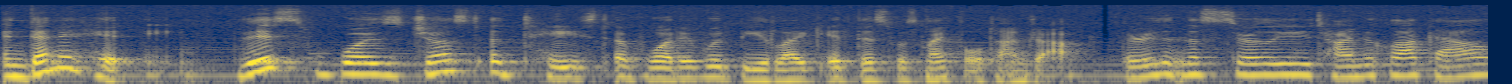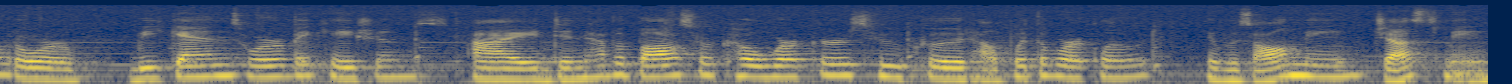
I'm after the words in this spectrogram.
And then it hit me. This was just a taste of what it would be like if this was my full-time job. There isn't necessarily time to clock out or weekends or vacations. I didn't have a boss or coworkers who could help with the workload. It was all me, just me,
